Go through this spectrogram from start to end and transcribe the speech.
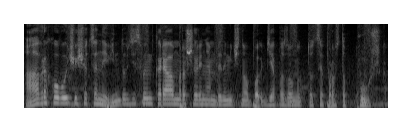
А враховуючи, що це не Windows зі своїм карявим розширенням динамічного діапазону, то це просто пушка.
